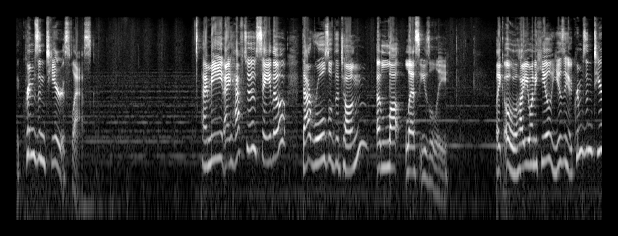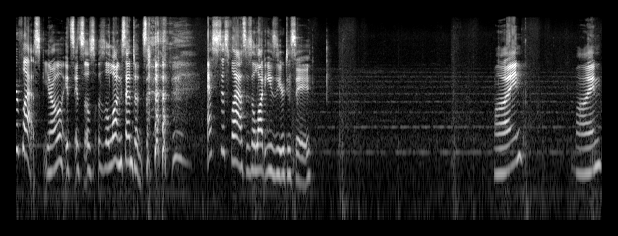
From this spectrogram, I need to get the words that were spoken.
A Crimson Tears flask. I mean, I have to say though, that rolls of the tongue a lot less easily. Like, oh, how you want to heal? Using a Crimson Tear Flask. You know, it's it's a, it's a long sentence. Estus Flask is a lot easier to say. Mine. Mine.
